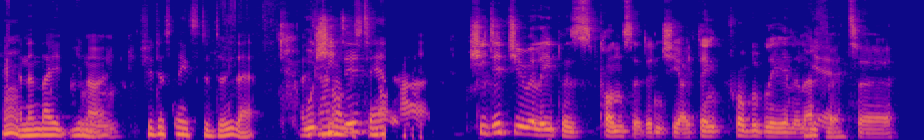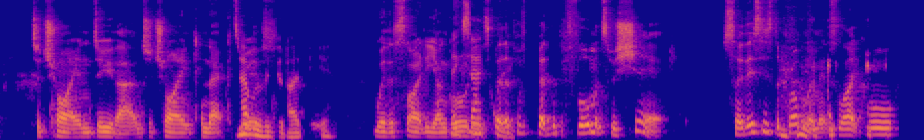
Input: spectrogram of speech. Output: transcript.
Hmm. and then they, you know, Hmm. she just needs to do that. I Well, she did- understand. She did Dua Lipa's concert, didn't she? I think probably in an Yeah. effort to to try and do that and to try and connect That with was a good idea. with a slightly younger audience. But the, but the performance was shit. So this is the problem. It's like, well,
